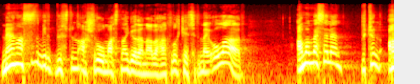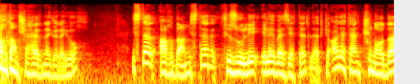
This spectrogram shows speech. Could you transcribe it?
Mənasız bir büstün aşırılmasına görə narahatlıq keçirmək olar. Amma məsələn, bütün Ağdam şəhərinə görə yox. İstər Ağdam, istər Füzuli elə vəziyyətdədirlər ki, adətən kinoda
